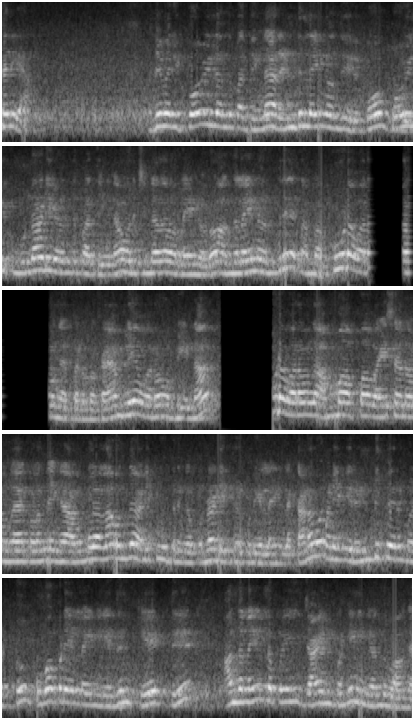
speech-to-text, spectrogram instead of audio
சரியா? அதே மாதிரி கோவில் வந்து பார்த்தீங்கன்னா ரெண்டு லைன் வந்து இருக்கும். கோவிலுக்கு முன்னாடி வந்து பார்த்தீங்கன்னா ஒரு சின்னதாக ஒரு லைன் வரும். அந்த லைன் வந்து நம்ம கூட வரவங்க இப்போ நம்ம ஃபேமிலியாக வரோம் அப்படின்னா கூட வரவங்க அம்மா அப்பா வயசானவங்க குழந்தைங்க அவங்களெல்லாம் வந்து அனுப்பி விட்டுருங்க. முன்னாடி இருக்கக்கூடிய லைனில் கணவன் மனைவி ரெண்டு பேர் மட்டும் கும்பப்படையல் லைன் எதுன்னு கேட்டு அந்த லைனில் போய் ஜாயின் பண்ணி நீங்கள் வந்து வாங்க.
